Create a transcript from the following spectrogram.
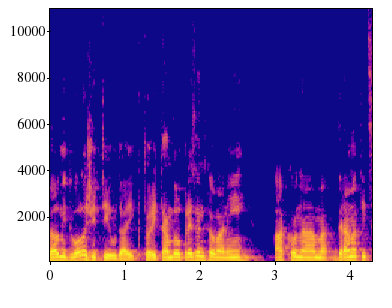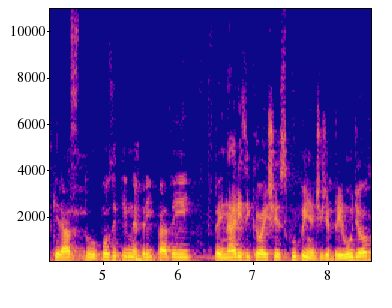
Veľmi dôležitý údaj, ktorý tam bol prezentovaný, ako nám dramaticky rastú pozitívne prípady tej najrizikovejšej skupine, čiže pri ľuďoch,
